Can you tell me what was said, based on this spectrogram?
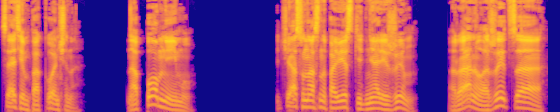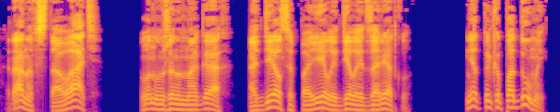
с этим покончено. Напомни ему. Сейчас у нас на повестке дня режим. Рано ложиться, рано вставать. Он уже на ногах, оделся, поел и делает зарядку. Нет, только подумай.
